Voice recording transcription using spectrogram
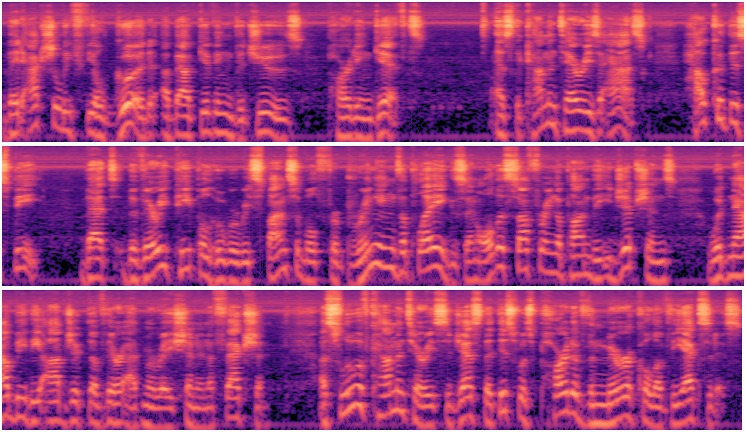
they'd actually feel good about giving the Jews parting gifts. As the commentaries ask, how could this be that the very people who were responsible for bringing the plagues and all the suffering upon the Egyptians would now be the object of their admiration and affection? A slew of commentaries suggest that this was part of the miracle of the Exodus.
